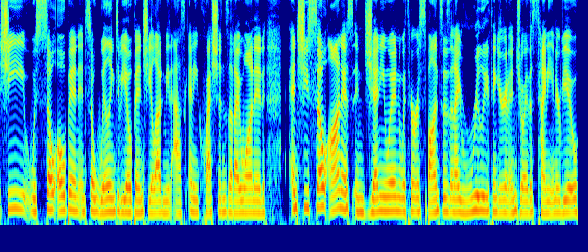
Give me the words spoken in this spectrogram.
she was so open and so willing to be open. She allowed me to ask any questions that I wanted. And she's so honest and genuine with her responses. And I really think you're going to enjoy this tiny interview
